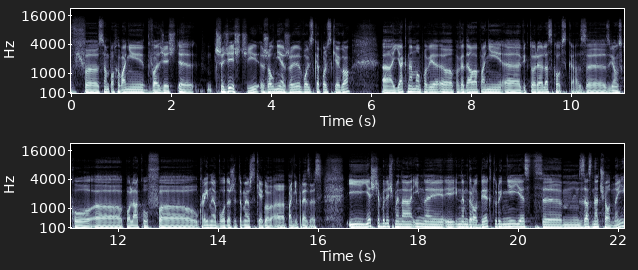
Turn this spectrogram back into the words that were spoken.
w, są pochowani 20, 30 e, żołnierzy Wojska Polskiego. E, jak nam opowie, opowiadała pani Wiktoria Laskowska z Związku Polaków Ukrainy Obwodu Żytomierskiego, pani prezes. I jeszcze byliśmy na innej, innym grobie, który nie jest zaznaczony.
